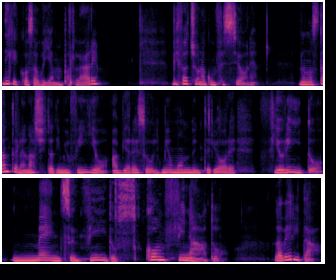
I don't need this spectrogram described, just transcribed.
di che cosa vogliamo parlare? Vi faccio una confessione. Nonostante la nascita di mio figlio abbia reso il mio mondo interiore fiorito, immenso, infinito, sconfinato, la verità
